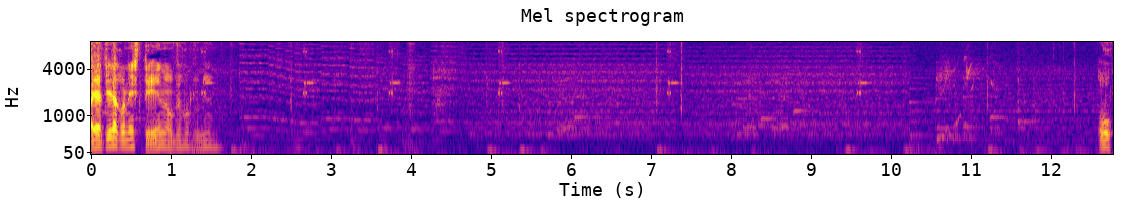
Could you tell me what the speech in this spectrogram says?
Vaya tira con este, ¿eh? Nos vemos reunión. Oh.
